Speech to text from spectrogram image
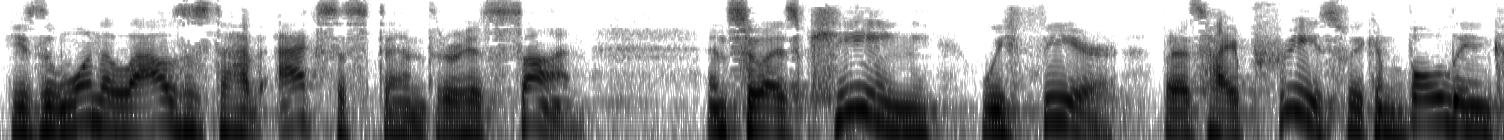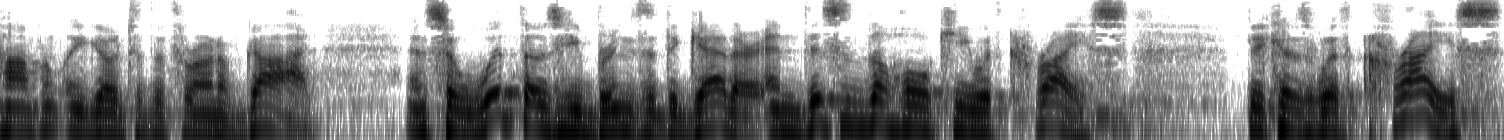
He's the one that allows us to have access to him through his son. And so as king, we fear. But as high priest, we can boldly and confidently go to the throne of God. And so with those, he brings it together. And this is the whole key with Christ. Because with Christ,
